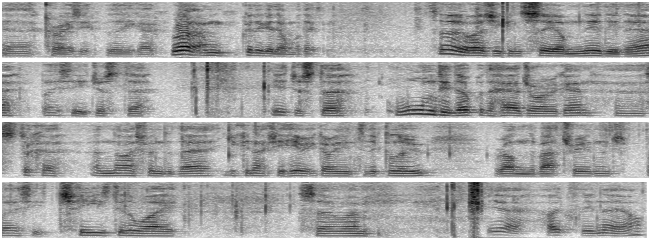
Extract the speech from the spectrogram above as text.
Uh, crazy, but there you go. Right, I'm going to get on with it. So as you can see, I'm nearly there. Basically, just uh, yeah, just uh, warmed it up with a hairdryer again. Uh, stuck a, a knife under there. You can actually hear it going into the glue run the battery and just basically teased it away. So um, yeah hopefully now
